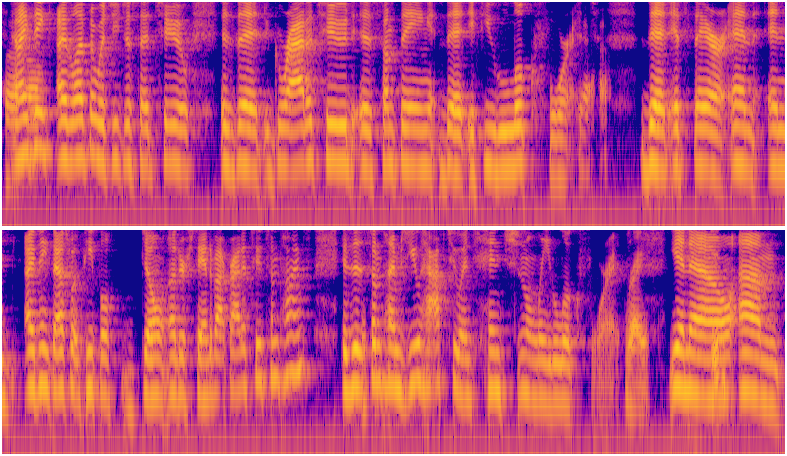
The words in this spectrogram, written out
So, and I think I love that what you just said too is that gratitude is something that if you look for it, yeah. that it's there. And and I think that's what people don't understand about gratitude sometimes is that sometimes you have to intentionally look for it. Right. You know, um,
